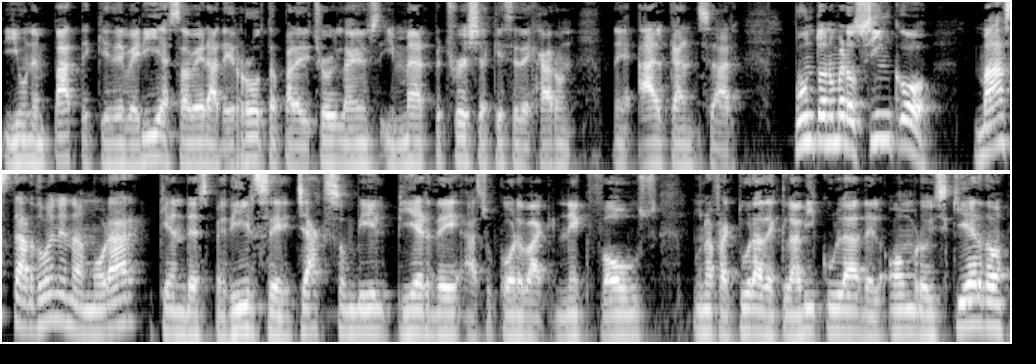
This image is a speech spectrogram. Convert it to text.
y un empate que debería saber a derrota para Detroit Lions y Matt Patricia que se dejaron eh, alcanzar. Punto número 5. Más tardó en enamorar que en despedirse. Jacksonville pierde a su quarterback Nick Foles. Una fractura de clavícula del hombro izquierdo.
